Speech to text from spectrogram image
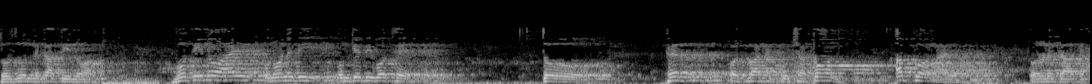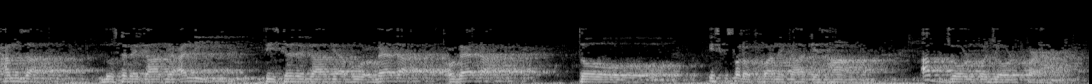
تو حضور نے کہا تینوں آؤ وہ تینوں آئے، انہوں نے بھی، ان کے بھی وہ تھے۔ تو پھر اتبا نے پوچھا، کون؟ اب کون آئے تو انہوں نے کہا کہ حمزہ۔ دوسرے نے کہا کہ علی۔ تیسرے نے کہا کہ ابو عبیدہ۔ عبیدہ۔ تو اس پر اتبا نے کہا کہ ہاں اب جوڑ کو جوڑ پڑا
